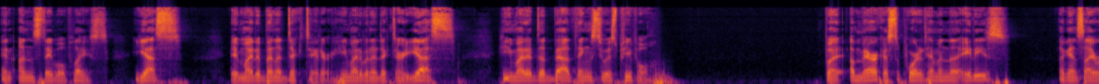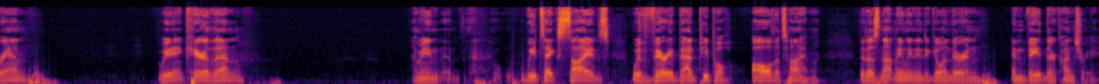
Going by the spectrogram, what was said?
an unstable place. Yes, it might have been a dictator. He might have been a dictator. Yes, he might have done bad things to his people. But America supported him in the 80s against Iran. We didn't care then. I mean, we take sides with very bad people all the time. That does not mean we need to go in there and invade their country.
